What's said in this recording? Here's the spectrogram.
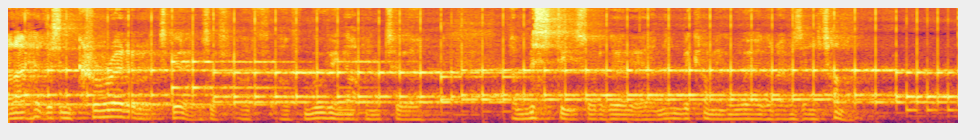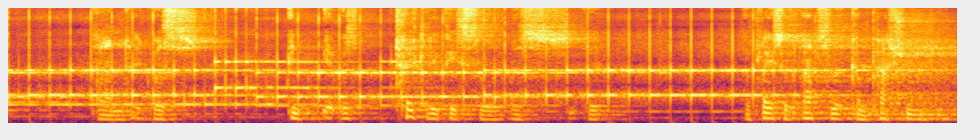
And I had this incredible experience of, of, of moving up into a, a misty sort of area and then becoming aware that I was in a tunnel. And it was, it was totally peaceful. It was a, a place of absolute compassion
